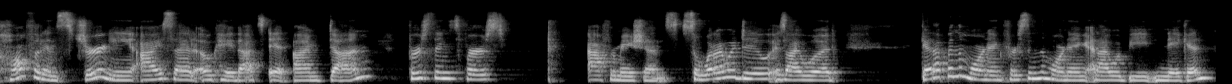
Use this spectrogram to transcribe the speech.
confidence journey, I said, okay, that's it. I'm done. First things first, affirmations. So, what I would do is I would get up in the morning, first thing in the morning, and I would be naked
